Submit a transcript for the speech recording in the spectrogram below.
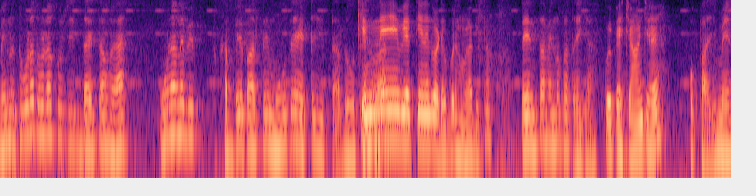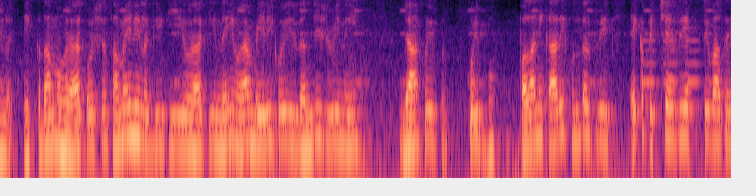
ਮੈਨੂੰ ਥੋੜਾ ਥੋੜਾ ਕੁਝ ਇਦਾਂ ਇਦਾਂ ਹੋਇਆ। ਉਹਨਾਂ ਨੇ ਵੀ ਖੱਬੇ ਪਾਸੇ ਮੂੰਹ ਤੇ ਹਿੱਟ ਕੀਤਾ ਦੋ ਤਿੰਨ ਵਾਰ। ਕਿੰਨੇ ਵਿਅਕਤੀਆਂ ਨੇ ਤੁਹਾਡੇ ਉੱਪਰ ਹਮਲਾ ਕੀਤਾ? ਤਿੰਨ ਤਾਂ ਮੈਨੂੰ ਪਤਾ ਹੀ ਆ। ਕੋਈ ਪਹਿਚਾਣ ਚ ਹੈ? ਉਹ ਭਾਜੀ ਮੈਨੂੰ ਇੱਕਦਮ ਹੋਇਆ ਕੁਝ ਸਮਝ ਨਹੀਂ ਲੱਗੀ ਕੀ ਹੋਇਆ ਕੀ ਨਹੀਂ ਹੋਇਆ। ਮੇਰੀ ਕੋਈ ਰੰਜਿਸ਼ ਵੀ ਨਹੀਂ ਜਾਂ ਕੋਈ ਕੋਈ ਪਤਾ ਨਹੀਂ ਕਾਦੀ ਖੁੰਦਕ ਸੀ। ਇੱਕ ਪਿੱਛੇ ਸੀ ਐਕਟਿਵਾ ਤੇ।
